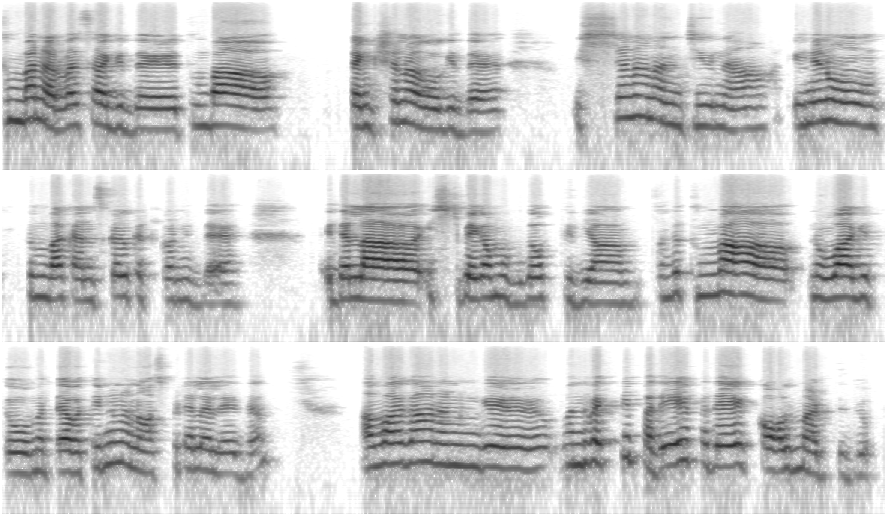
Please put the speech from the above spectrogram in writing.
ತುಂಬಾ ನರ್ವಸ್ ಆಗಿದ್ದೆ, ತುಂಬಾ ಟೆನ್ಷನ್ ಆಗೋಗಿದ್ದೆ ಇಷ್ಟ ಜನ ನನ್ನ ಜೀವನ, ಏನೇನೋ ತುಂಬಾ ಕನ್ಸುಗಳು ಕಟ್ಕೊಂಡಿದ್ದೆ. ಇದೆಲ್ಲ ಇಷ್ಟು ಬೇಗ ಮುಗ್ದೋಗ್ತಿದ್ಯಾ? ಅಂದ್ರೆ ತುಂಬಾ ನೋವಾಗಿತ್ತು. ಮತ್ತೆ ಅವತ್ತಿನ ನಾನು ಹಾಸ್ಪಿಟಲ್ ಅಲ್ಲೇ ಇದ್ದೆ. ಅವಾಗ ನನ್ಗೆ ಒಂದು ವ್ಯಕ್ತಿ ಪದೇ ಪದೇ ಕಾಲ್ ಮಾಡ್ತಿದ್ರು.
